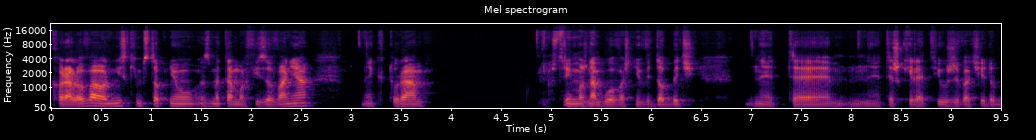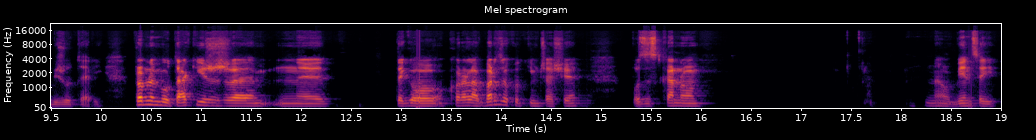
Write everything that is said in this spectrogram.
koralowa o niskim stopniu zmetamorfizowania, e, która, z której można było właśnie wydobyć e, te, te szkielety i używać je do biżuterii. Problem był taki, że mm, tego korala w bardzo krótkim czasie pozyskano no, więcej,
